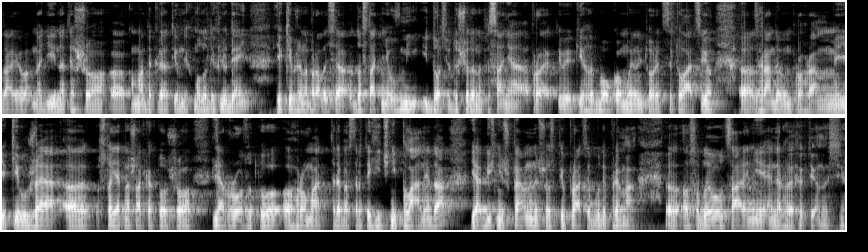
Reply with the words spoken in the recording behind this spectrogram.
Покладаю надію на те, що е, команда креативних молодих людей, які вже набралися достатньо вмінь і досвіду щодо написання проєктів, які глибоко моніторять ситуацію е, з грандовими програмами, які вже е, стоять на шальках того, що для розвитку громад треба стратегічні плани. Да? Я більш ніж впевнений, що співпраця буде пряма, особливо в царині енергоефективності.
